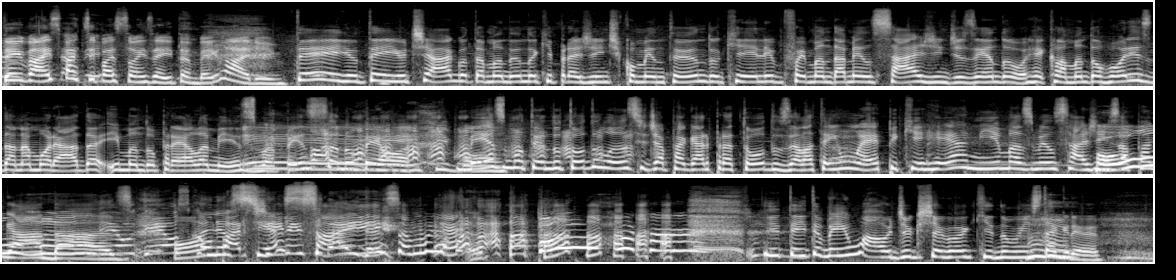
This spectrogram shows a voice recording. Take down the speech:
Tem mais participações aí também, Lari? Tenho, tenho. O Thiago tá mandando aqui pra gente comentando que ele foi mandar mensagem dizendo, reclamando horrores da namorada e mandou pra ela mesma. Ei, Pensa no BO. Mesmo tendo todo o lance de apagar pra todos, ela tem um app que reanima as mensagens Porra! apagadas. Meu Deus, Olha se compartilha é isso sai daí. dessa mulher. e tem também um áudio que chegou aqui no Instagram.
